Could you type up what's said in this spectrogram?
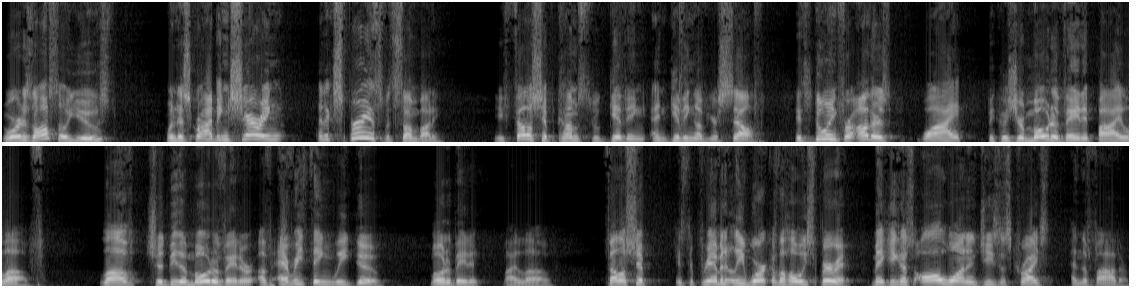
The word is also used when describing sharing an experience with somebody. Fellowship comes through giving and giving of yourself. It's doing for others. Why? Because you're motivated by love. Love should be the motivator of everything we do, motivated by love. Fellowship is the preeminently work of the Holy Spirit, making us all one in Jesus Christ and the Father.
